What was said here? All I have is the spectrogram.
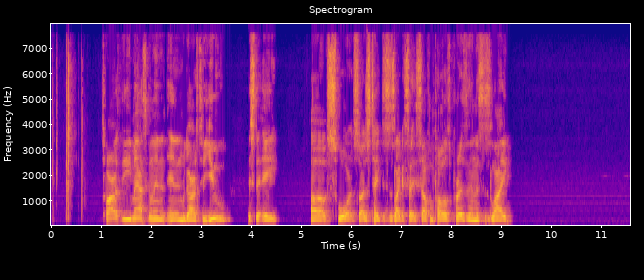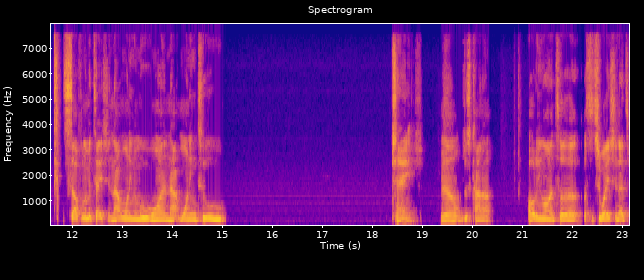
As far as the masculine in regards to you, it's the eight of swords. So I just take this as like I say, self-imposed prison. This is like self-limitation, not wanting to move on, not wanting to change. You know, just kind of holding on to a situation that's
